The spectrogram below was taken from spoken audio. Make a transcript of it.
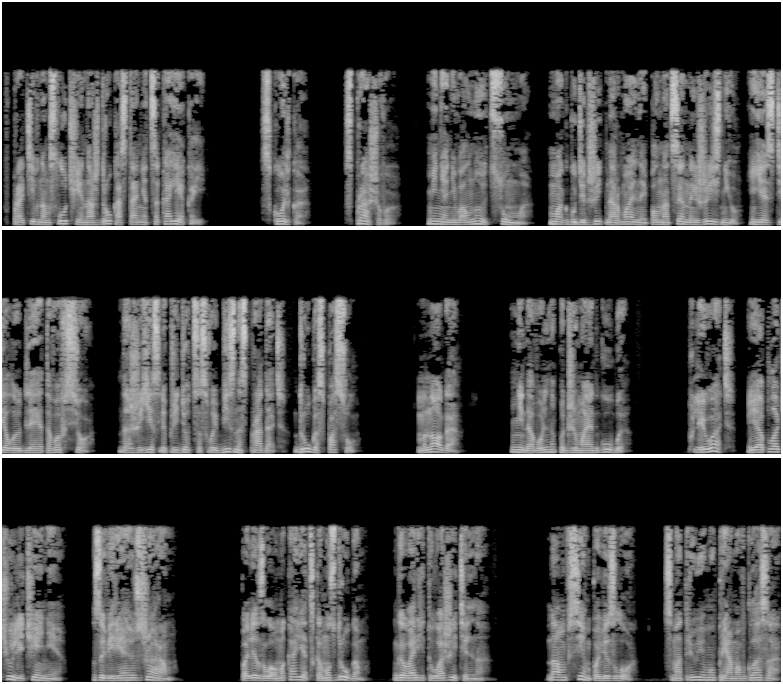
В противном случае наш друг останется калекой. Сколько? Спрашиваю. Меня не волнует сумма. Маг будет жить нормальной, полноценной жизнью, и я сделаю для этого все. Даже если придется свой бизнес продать, друга спасу. Много. Недовольно поджимает губы. Плевать, я оплачу лечение. Заверяю с жаром. Повезло Маковецкому с другом. Говорит уважительно. Нам всем повезло. Смотрю ему прямо в глаза.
